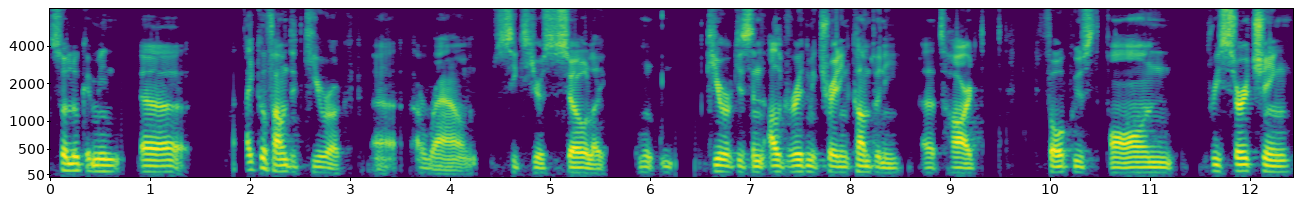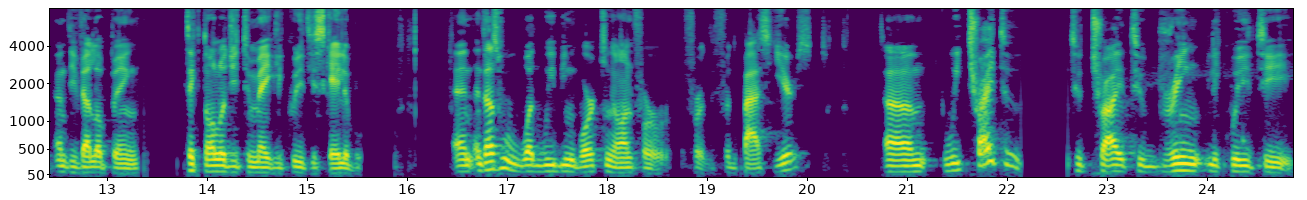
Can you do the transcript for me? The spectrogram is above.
So look, I mean, uh, I co-founded Keyrock uh, around six years or so. Like Keyrock is an algorithmic trading company at heart, focused on researching and developing technology to make liquidity scalable. And, and that's what we've been working on for, for, for the past years. Um, we try to, to try to bring liquidity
